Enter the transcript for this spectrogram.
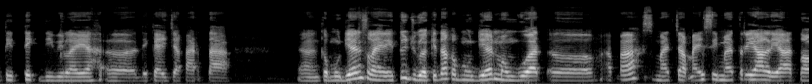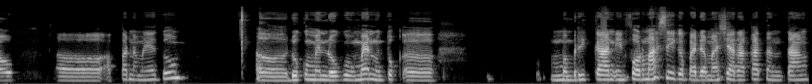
titik di wilayah uh, DKI Jakarta. Dan kemudian selain itu juga kita kemudian membuat uh, apa semacam IC material ya atau apa namanya itu Eh, dokumen-dokumen untuk uh, memberikan informasi kepada masyarakat tentang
